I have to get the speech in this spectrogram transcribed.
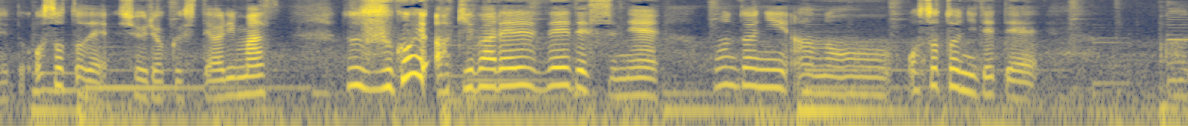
えーと、お外で収録しておりますすごい秋晴れでですね本当にあのー、お外に出てあのー、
